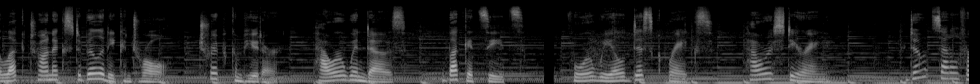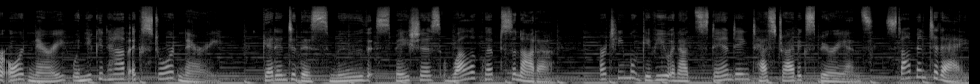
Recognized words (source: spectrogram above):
Electronic stability control, trip computer, power windows, bucket seats, four-wheel disc brakes, power steering. Don't settle for ordinary when you can have extraordinary. Get into this smooth, spacious, well-equipped Sonata. Our team will give you an outstanding test drive experience. Stop in today.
